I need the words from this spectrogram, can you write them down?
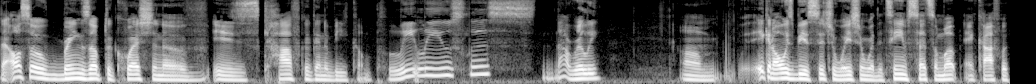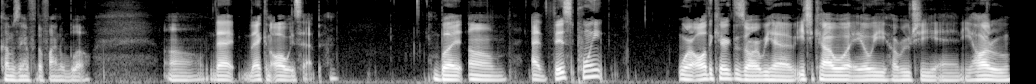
that also brings up the question of is Kafka to be completely useless? Not really. Um, it can always be a situation where the team sets him up and Kafka comes in for the final blow. Um, that that can always happen. But um, at this point, where all the characters are, we have Ichikawa, Aoi, Haruchi, and Iharu.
